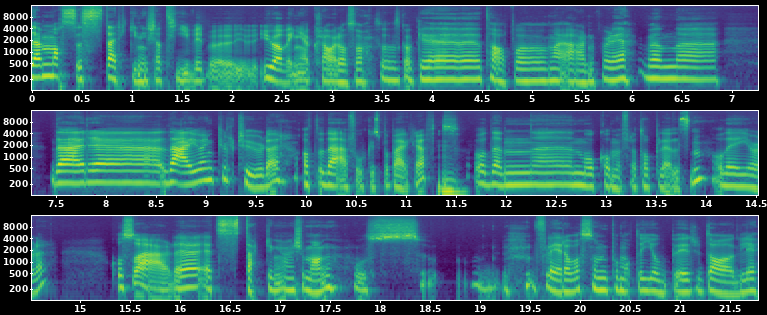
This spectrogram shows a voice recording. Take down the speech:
det er masse sterke initiativer, øh, uavhengig av Klar også, så jeg skal ikke ta på meg æren for det. Men uh, det, er, det er jo en kultur der, at det er fokus på bærekraft. Og den må komme fra toppledelsen, og det gjør det. Og så er det et sterkt engasjement hos flere av oss som på en måte jobber daglig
